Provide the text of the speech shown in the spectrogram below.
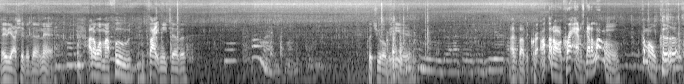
Maybe I shouldn't have done that. I don't want my food fighting each other. Put you over here. I thought the crab. I thought all crabs got along. Come on, cuz.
